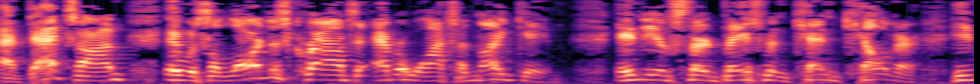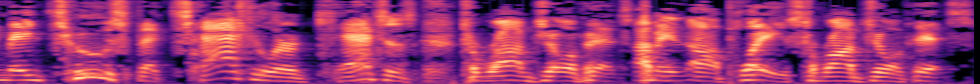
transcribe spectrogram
At that time, it was the largest crowd to ever watch a night game. Indians third baseman Ken Keltner, he made two spectacular catches to rob Joe of hits. I mean, uh, plays to rob Joe of hits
